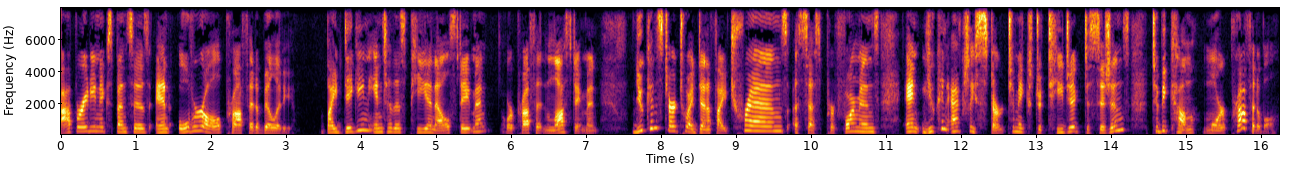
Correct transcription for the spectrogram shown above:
operating expenses, and overall profitability. By digging into this P&L statement or profit and loss statement, you can start to identify trends, assess performance, and you can actually start to make strategic decisions to become more profitable.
